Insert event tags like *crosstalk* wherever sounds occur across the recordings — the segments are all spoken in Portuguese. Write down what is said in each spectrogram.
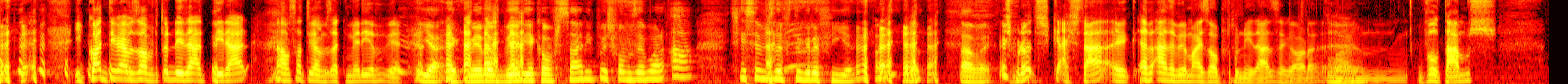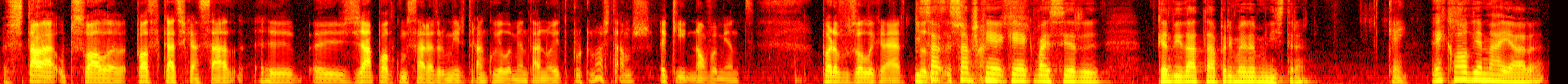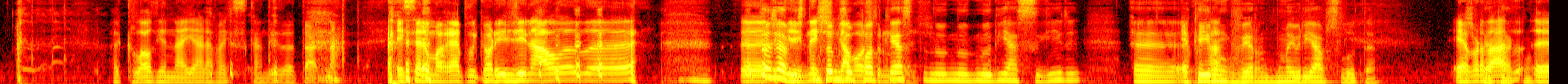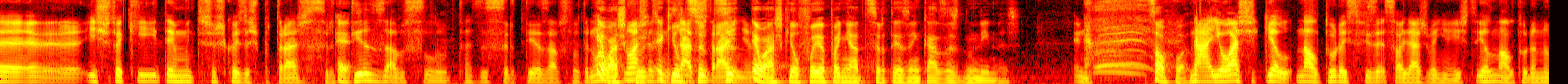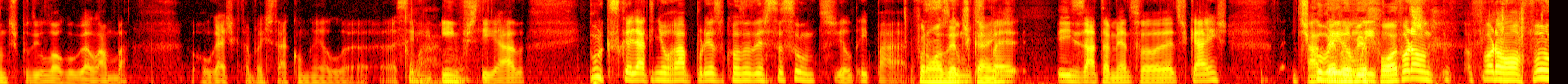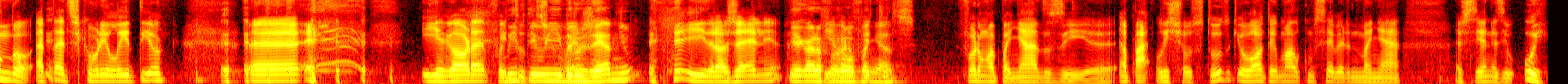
E quando tivemos a oportunidade de tirar, não, só tivemos a comer e a beber. Yeah, a comer, a beber e a conversar e depois fomos embora. Ah, esquecemos da fotografia. Está bem. Mas pronto, cá está. Eh, Há de haver mais oportunidades agora. Claro. Eh, voltamos. Está, o pessoal pode ficar descansado, eh, eh, já pode começar a dormir tranquilamente à noite, porque nós estamos aqui novamente para vos alegrar. E sabes quem é, quem é que vai ser eh, candidata à primeira-ministra? Quem? É Cláudia Nayara. A Cláudia Nayara vai se candidatar. Não, isso era uma réplica original de. *laughs* Então já viste, começamos o podcast no, no- no dia a seguir eh, É a cair um verdade. governo de maioria absoluta. É verdade, eh, isto aqui tem muitas coisas por trás, de certeza absoluta, de certeza absoluta. Não, eu, não acho que achas um aquilo cer- estranho? eu acho que ele foi apanhado de certeza em casas de meninas. Não. *laughs* Só pode. Não, eu acho que ele, na altura, e se, fizer, se olhares bem a isto, ele na altura não despediu logo o Galamba, o gajo que também está com ele eh, a ser Claro. investigado, porque se calhar tinha o rabo preso por causa destes assuntos. Ele, epá, Foram aos Zé dos Cães. Exatamente, foram aos dos Cães. Deve Descobriram haver lítio, fotos. foram, foram ao fundo até descobrir lítio. *laughs* Eh, *laughs* e agora foi tudo Lítio e hidrogênio *laughs* e hidrogênio. e agora E foram agora foi apanhados. tudo- foram apanhados e eh, opá, lixou-se tudo. Que eu ontem mal comecei a ver de manhã as cenas e eu, ui,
